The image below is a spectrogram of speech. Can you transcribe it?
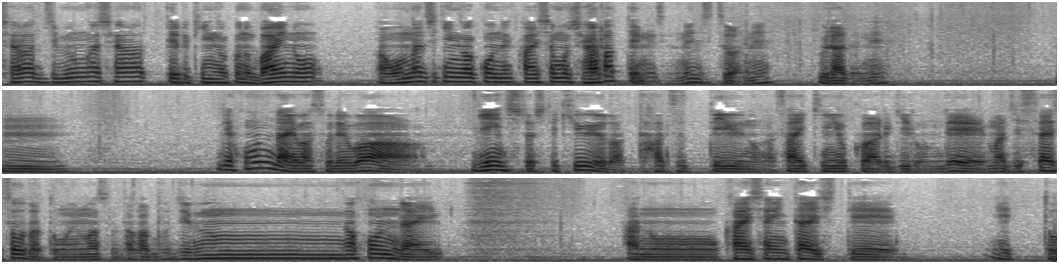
支払自分が支払ってる金額の倍のあ同じ金額をね会社も支払ってるんですよね実はね。裏でね。うん。で本来はそれは原資として給与だったはずっていうのが最近よくある議論で、まあ、実際そうだと思います。だから自分が本来あの会社に対してえっと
